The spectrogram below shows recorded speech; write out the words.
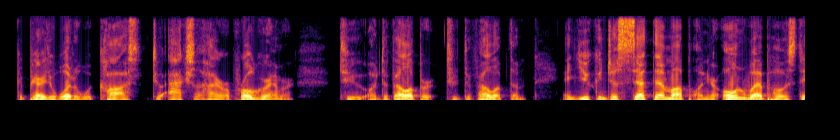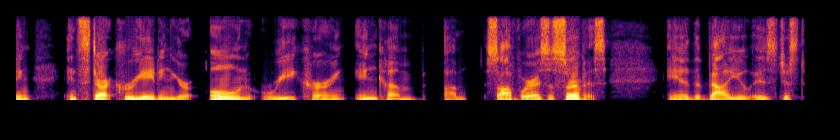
compared to what it would cost to actually hire a programmer to a developer to develop them. And you can just set them up on your own web hosting and start creating your own recurring income um, software as a service. And the value is just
